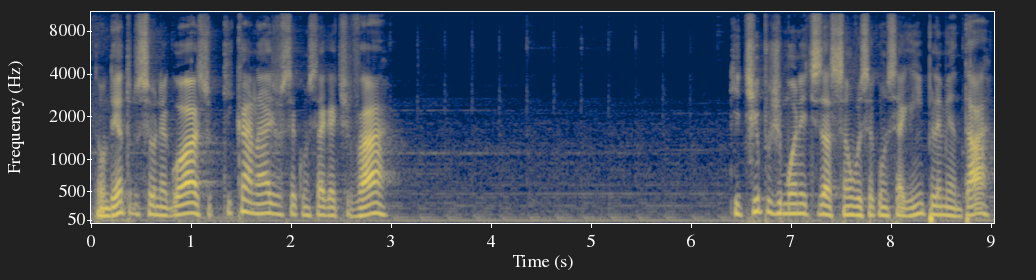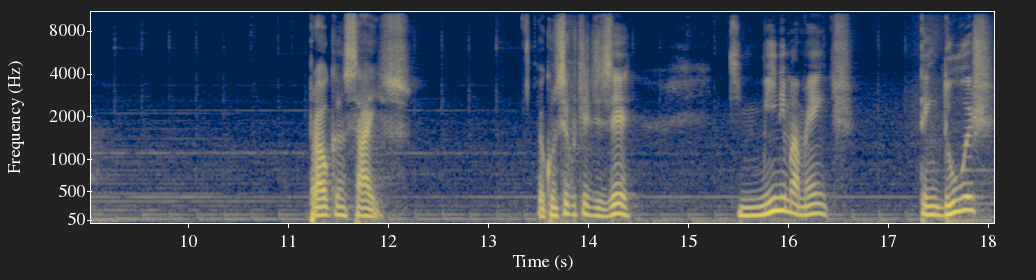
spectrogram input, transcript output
Então, dentro do seu negócio, que canais você consegue ativar? Que tipos de monetização você consegue implementar para alcançar isso? Eu consigo te dizer que minimamente tem duas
